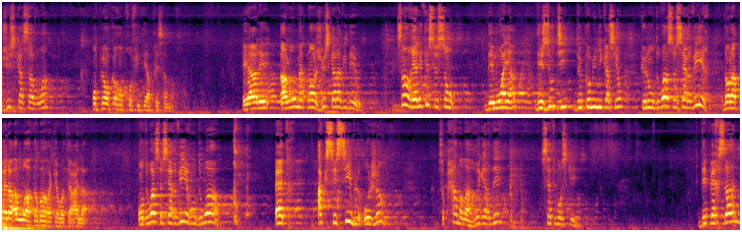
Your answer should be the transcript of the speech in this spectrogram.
jusqu'à sa voix, on peut encore en profiter après sa mort. Et allez, allons maintenant jusqu'à la vidéo. Ça, en réalité, ce sont des moyens, des outils de communication que l'on doit se servir dans l'appel à Allah, tabaraka wa ta'ala. On doit se servir, on doit être accessible aux gens. Subhanallah, regardez cette mosquée. Des personnes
